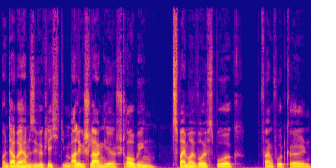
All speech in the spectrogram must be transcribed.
Und dabei haben sie wirklich, die haben alle geschlagen hier. Straubing, zweimal Wolfsburg, Frankfurt, Köln,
